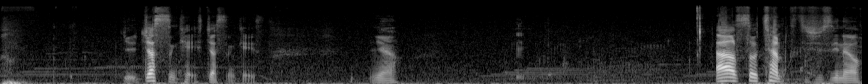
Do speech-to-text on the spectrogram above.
yeah, just in case, just in case. Yeah. I was so tempted to just, you know,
